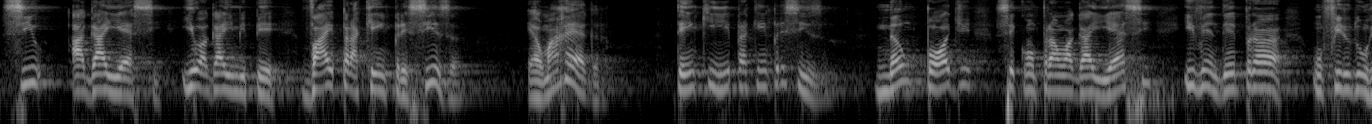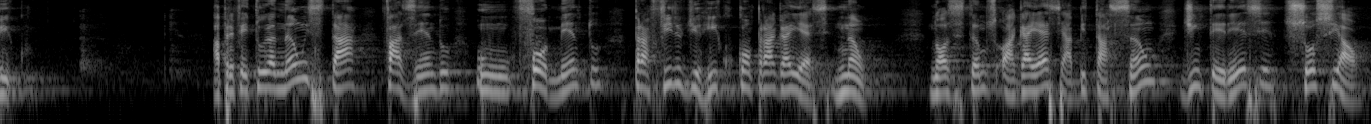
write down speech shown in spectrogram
se HIS e o HMP vai para quem precisa, é uma regra. Tem que ir para quem precisa. Não pode se comprar um HIS e vender para um filho de um rico. A prefeitura não está fazendo um fomento para filho de rico comprar HIS. Não. Nós estamos, o HIS é habitação de interesse social.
